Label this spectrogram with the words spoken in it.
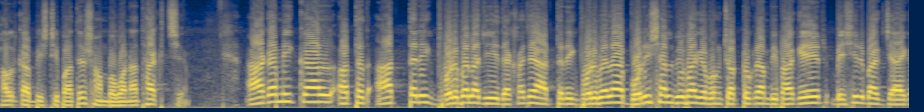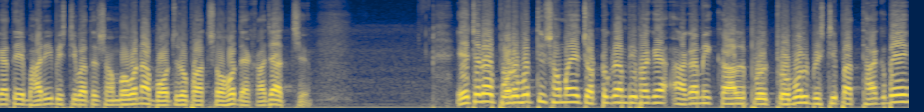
হালকা বৃষ্টিপাতের সম্ভাবনা থাকছে। আগামীকাল, অর্থাৎ আট তারিখ ভোরবেলা, যদি দেখা যায়, আট তারিখ ভোরবেলা বরিশাল বিভাগ এবং চট্টগ্রাম বিভাগের বেশিরভাগ জায়গাতে ভারী বৃষ্টিপাতের সম্ভাবনা বজ্রপাত সহ দেখা যাচ্ছে। এছাড়াও পরবর্তী সময়ে চট্টগ্রাম বিভাগে আগামীকাল প্র- প্রবল বৃষ্টিপাত থাকবে।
